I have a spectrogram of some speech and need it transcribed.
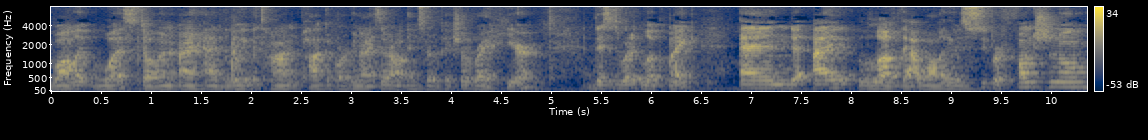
wallet was stolen. I had the Louis Vuitton pocket organizer. I'll insert a picture right here. This is what it looked like. And I loved that wallet. It was super functional,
